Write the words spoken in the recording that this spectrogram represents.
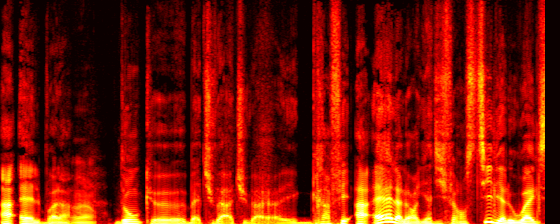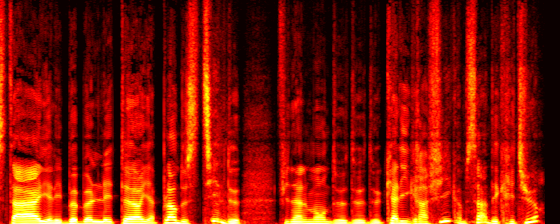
AL, voilà. Voilà. Donc, euh, bah, tu, vas, tu vas graffer AL. Alors, il y a différents styles. Il y a le wild style, il y a les bubble letters, il y a plein de styles de, finalement de, de, de calligraphie, comme ça, d'écriture.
